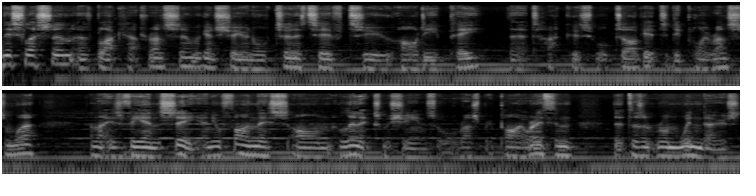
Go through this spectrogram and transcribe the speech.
this lesson of Black Hat Ransom, we're going to show you an alternative to RDP that hackers will target to deploy ransomware, and that is VNC. And you'll find this on Linux machines or Raspberry Pi or anything that doesn't run Windows.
